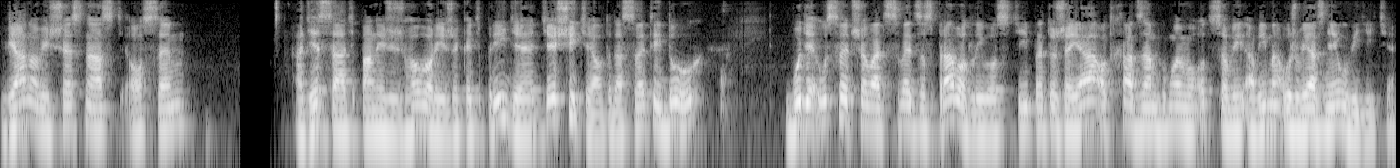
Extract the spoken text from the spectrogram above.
V Jánovi 16, 8 a 10 pán Ježiš hovorí, že keď príde tešiteľ, teda Svetý Duch, bude usvedčovať svet zo spravodlivosti, pretože ja odchádzam k môjmu otcovi a vy ma už viac neuvidíte.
